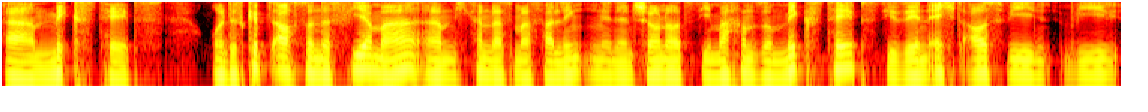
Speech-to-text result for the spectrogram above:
äh, Mixtapes. Und es gibt auch so eine Firma, ähm, ich kann das mal verlinken in den Show Notes, die machen so Mixtapes, die sehen echt aus wie, wie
